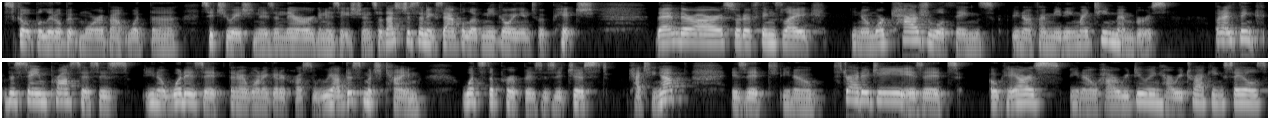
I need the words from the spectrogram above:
scope a little bit more about what the situation is in their organization? So, that's just an example of me going into a pitch. Then there are sort of things like, you know, more casual things, you know, if I'm meeting my team members. But I think the same process is, you know, what is it that I want to get across? We have this much time. What's the purpose? Is it just catching up? Is it, you know, strategy? Is it OKRs? You know, how are we doing? How are we tracking sales?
